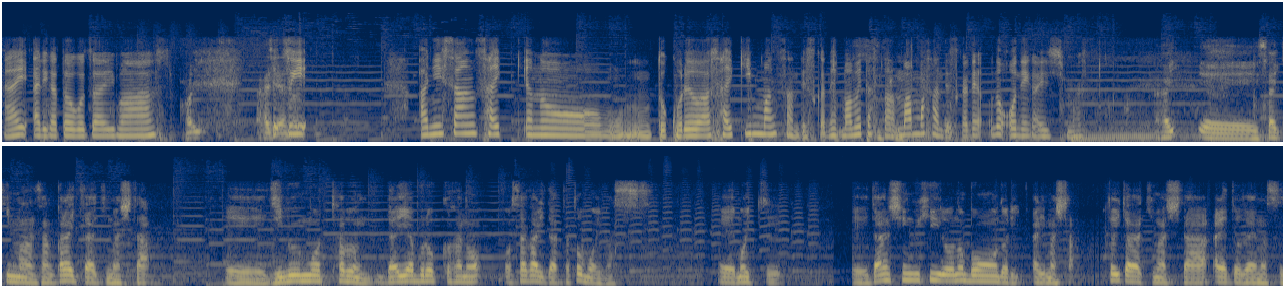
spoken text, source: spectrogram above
はい、ありがとうございます。はい。はいじゃあ次。兄さん、最あのーうーんと、これは最近マンさんですかね。豆田さん、まんまさんですかね。のお願いします。はい、えー、最近マンさんからいただきました。えー自分も多分ダイヤブロック派のお下がりだったと思います。えーもう一通、えーダンシングヒーローの盆踊りありました。といただきました。ありがとうございます。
